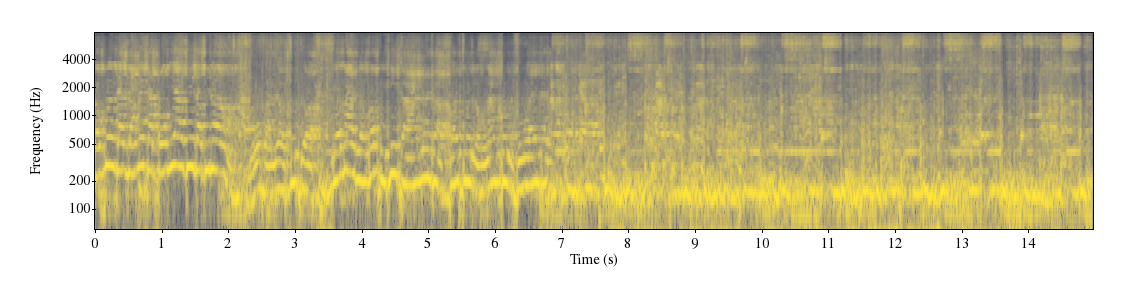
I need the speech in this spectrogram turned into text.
ตบมือดังๆให้กับน้องย่าวที่เราพี่น้อง หูฟังเราทุกดอกเยอะมากเราก็ปีที่การนะครับก็ชวนหลงนั่งคนสวยนะครับ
